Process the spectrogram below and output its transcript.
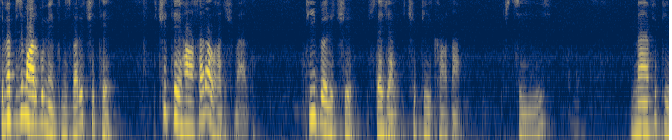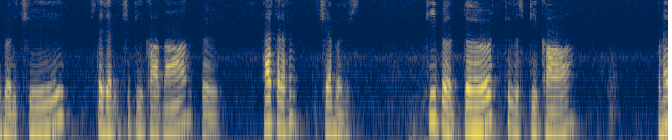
Demək bizim arqumentimiz var 2t. 2t hansı aralığa düşməlidir? Pi bölü 2 üstə gəl 2 pi k-dan kiçik. Mənfi pi bölü 2 üstə gəl 2 pi k-dan böyük. Hər tərəfin 2-yə bölürsən. Pi böl 4 plus pi k bu nə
